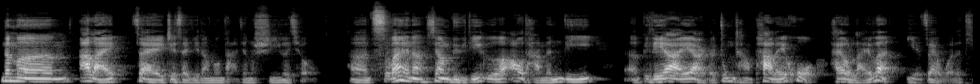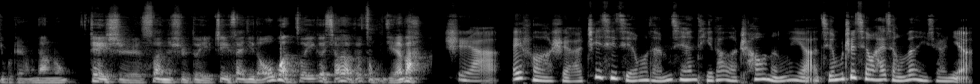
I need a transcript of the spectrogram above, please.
那么阿莱在这赛季当中打进了十一个球。呃，此外呢，像吕迪格、奥塔门迪。呃，比利亚雷尔的中场帕雷霍还有莱万也在我的替补阵容当中，这是算是对这赛季的欧冠做一个小小的总结吧。是啊，哎，冯老师啊，这期节目咱们既然提到了超能力啊，节目之前我还想问一下你啊，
